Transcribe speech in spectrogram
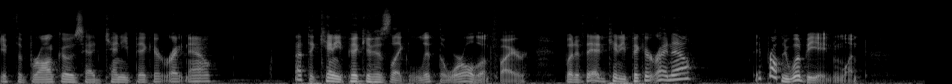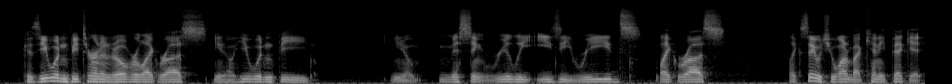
if the Broncos had Kenny Pickett right now, not that Kenny Pickett has like lit the world on fire, but if they had Kenny Pickett right now, they probably would be eight and one because he wouldn't be turning it over like Russ. You know, he wouldn't be, you know, missing really easy reads like Russ. Like, say what you want about Kenny Pickett,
